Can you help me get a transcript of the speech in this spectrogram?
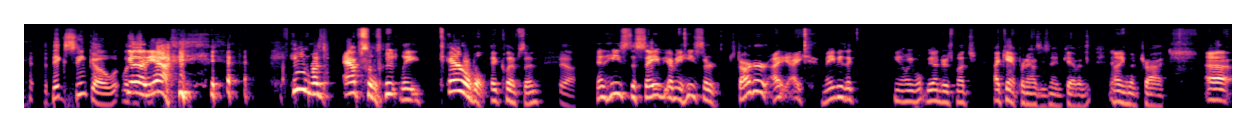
the Big Cinco. yeah, yeah. he was absolutely terrible at Clemson. Yeah. And he's the savior. I mean, he's their starter. I, I maybe the, you know, he won't be under as much I can't pronounce his name, Kevin. I'm not even gonna try. Uh,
